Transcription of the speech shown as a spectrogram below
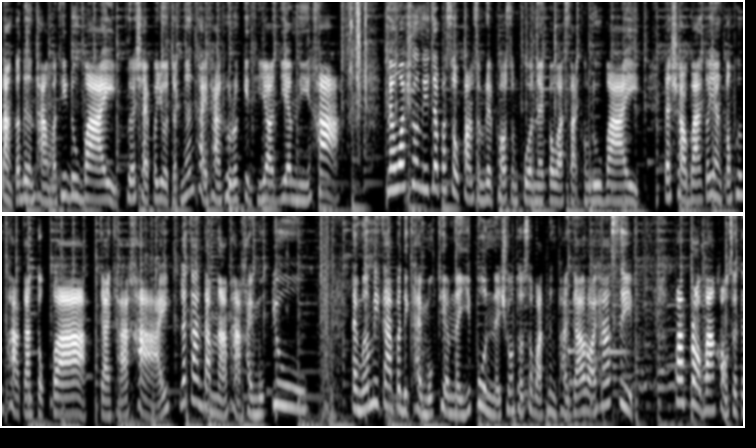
ต่างก็เดินทางมาที่ดูไบเพื่อใช้ประโยชน์จากเงื่อนไขทางธุรกิจที่ยอดเยี่ยมนี้ค่ะ แม้ว่าช่วงนี้จะประสบความสำเร็จพอสมควรในประวัติศาสตร์ของดูไบ แต่ชาวบ้านก็ยังต้องพึ่งพาการตกปลา การค้าขาย และการดำน้ำหาไข่มุกอยู่ แต่เมื่อมีการประดิษฐ์ไข่มุกเทียมในญี่ปุ่นในช่วงทศวรรษ 1950ความเปราะบางของเศรษฐ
